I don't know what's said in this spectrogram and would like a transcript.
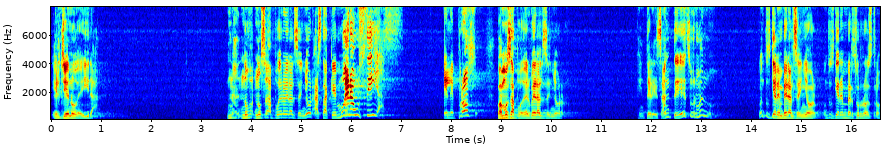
El lleno de ira. No, se va a poder ver al Señor hasta que muera Usías, el leproso. Vamos a poder ver al Señor. Qué interesante eso, hermano. ¿Cuántos quieren ver al Señor? ¿Cuántos quieren ver su rostro?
